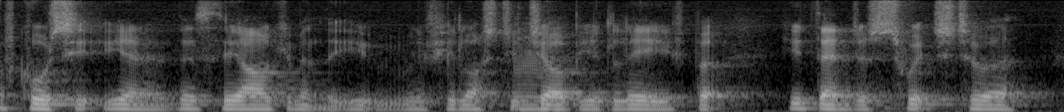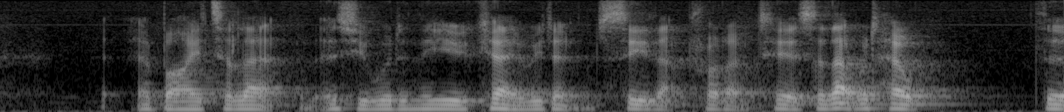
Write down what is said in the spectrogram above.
Of course, you, you know there's the argument that you if you lost your Mm. job you'd leave, but you'd then just switch to a a buy to let as you would in the UK. We don't see that product here, so that would help the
